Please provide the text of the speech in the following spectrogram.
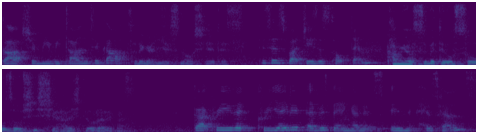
God should be returned to God. それがイエスの教えです This is what Jesus told them. 神は全てを創造し支配しておられます God created, created everything and it's in His hands.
